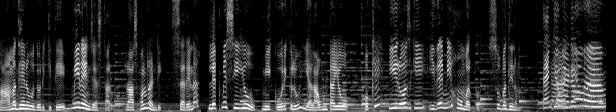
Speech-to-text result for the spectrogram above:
కామధేనువు దొరికితే మీరేం చేస్తారు? రాసుకొని రండి. సరేనా? లెట్ మీ సీ యూ మీ కోరికలు ఎలా ఉంటాయో. ఓకే ఈ రోజుకి ఇదే మీ హోంవర్క్. శుభదినం. థ్యాంక్ యూ మేడం మ్యామ్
